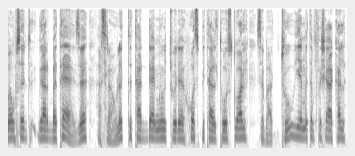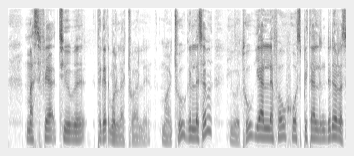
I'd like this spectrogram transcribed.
መውሰድ ጋር በተያያዘ ዐሥራ ሁለት ታዳሚዎች ወደ ሆስፒታል ተወስደዋል። ሰባቱ የመተንፈሻ አካል ማስፊያ tube ተገጥሞላቸዋል። ሟቹ ግለሰብ ሕይወቱ ያለፈው ሆስፒታል እንደደረሰ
